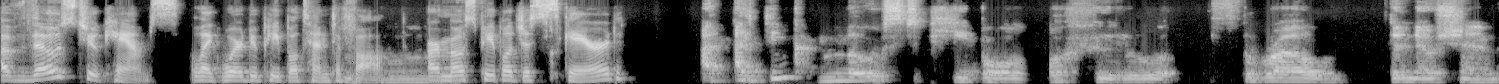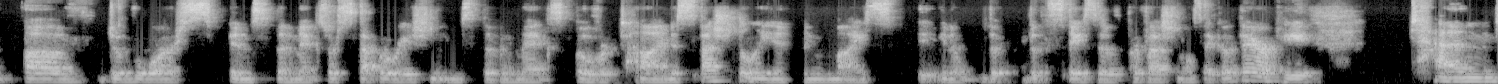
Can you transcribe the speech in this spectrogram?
of those two camps, like where do people tend to fall? Mm-hmm. Are most people just scared? I, I think most people who throw the notion of divorce into the mix or separation into the mix over time, especially in my, you know, the, the space of professional psychotherapy, tend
